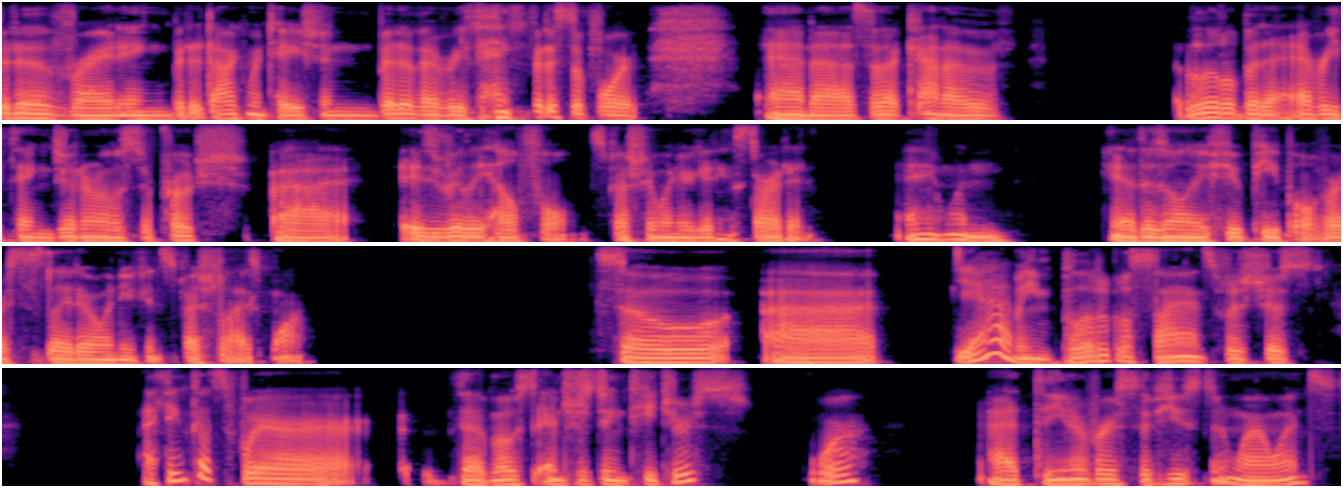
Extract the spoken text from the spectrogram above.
bit of writing, bit of documentation, bit of everything, bit of support. And uh, so that kind of a little bit of everything generalist approach uh, is really helpful, especially when you're getting started and when, you know, there's only a few people versus later when you can specialize more. So, uh, yeah, I mean, political science was just, I think that's where the most interesting teachers were at the University of Houston where I went.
